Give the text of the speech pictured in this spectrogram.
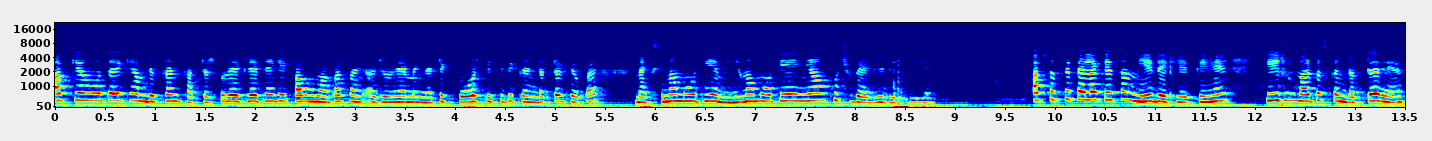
अब क्या होता है कि हम डिफरेंट फैक्टर्स को देख लेते हैं कि कब हमारे पास जो है मैग्नेटिक फोर्स किसी भी कंडक्टर के ऊपर मैक्सिमम होती है मिनिमम होती है या कुछ वैल्यू देती है। अब सबसे पहला केस हम ये देख लेते हैं कि जो हमारे पास कंडक्टर है,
